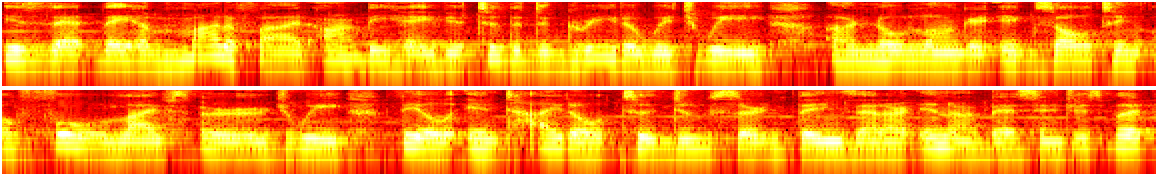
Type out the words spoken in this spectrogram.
is that they have modified our behavior to the degree to which we are no longer exalting a full life's urge. We feel entitled to do certain things that are in our best interest, but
